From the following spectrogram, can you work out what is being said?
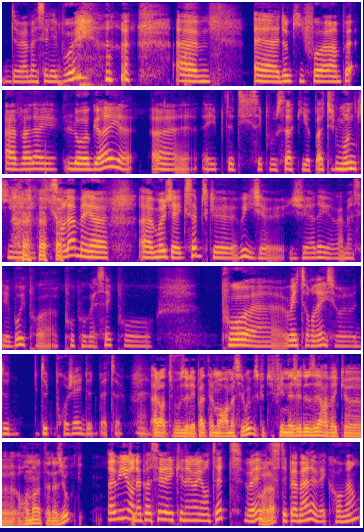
de ramasser les bouées. euh, euh, donc il faut un peu avaler l'orgueil. Euh, et peut-être c'est pour ça qu'il n'y a pas tout le monde qui, qui sont là, mais euh, euh, moi j'accepte que oui, je, je vais aller ramasser les bouées pour, pour progresser, pour, pour retourner sur d'autres d'autres projets, d'autres bateaux. Alors, vous n'allez pas tellement ramasser les bouées parce que tu fais une AG2R avec Romain Tanasio, Ah oui, on a passé les Canaries en tête. Ouais, c'était pas mal avec Romain.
